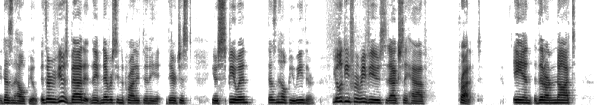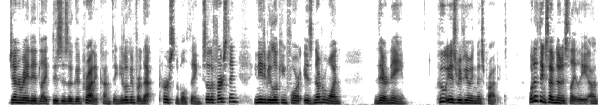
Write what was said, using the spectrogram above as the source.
it doesn't help you. If the review is bad and they've never seen the product and they're just you know spewing, doesn't help you either. You're looking for reviews that actually have product and that are not generated like this is a good product kind of thing. You're looking for that personable thing. So the first thing you need to be looking for is number 1 their name who is reviewing this product. One of the things I've noticed lately on,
